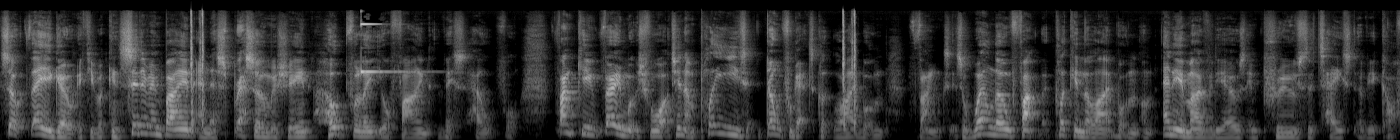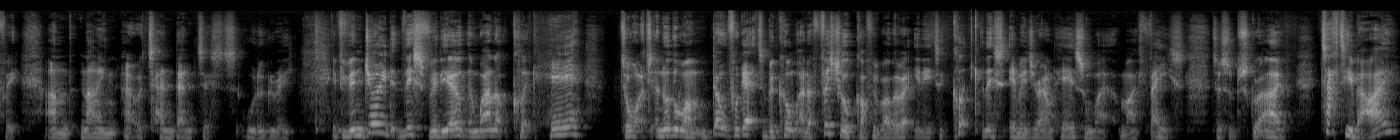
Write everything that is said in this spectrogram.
So there you go. If you were considering buying a Nespresso machine, hopefully you'll find this helpful. Thank you very much for watching, and please don't forget to click the like button. Thanks. It's a well-known fact that clicking the like button on any of my videos improves the taste of your coffee, and 9 out of 10 dentists would agree. If you've enjoyed this video, then why not not click here to watch another one. Don't forget to become an official Coffee Botherer. You need to click this image around here somewhere of my face to subscribe. Tatty bye.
